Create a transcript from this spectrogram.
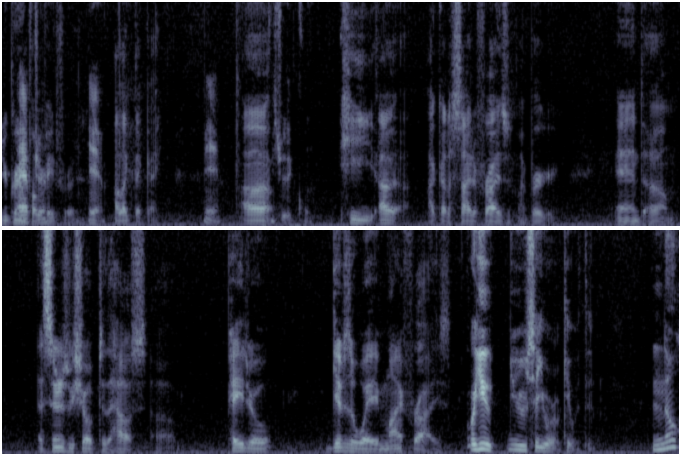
Your grandpa After. paid for it. Yeah. I like that guy. Yeah. Uh, It's really cool. he I I got a side of fries with my burger, and um, as soon as we show up to the house, um, Pedro gives away my fries. Or you you say you were okay with it. No,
